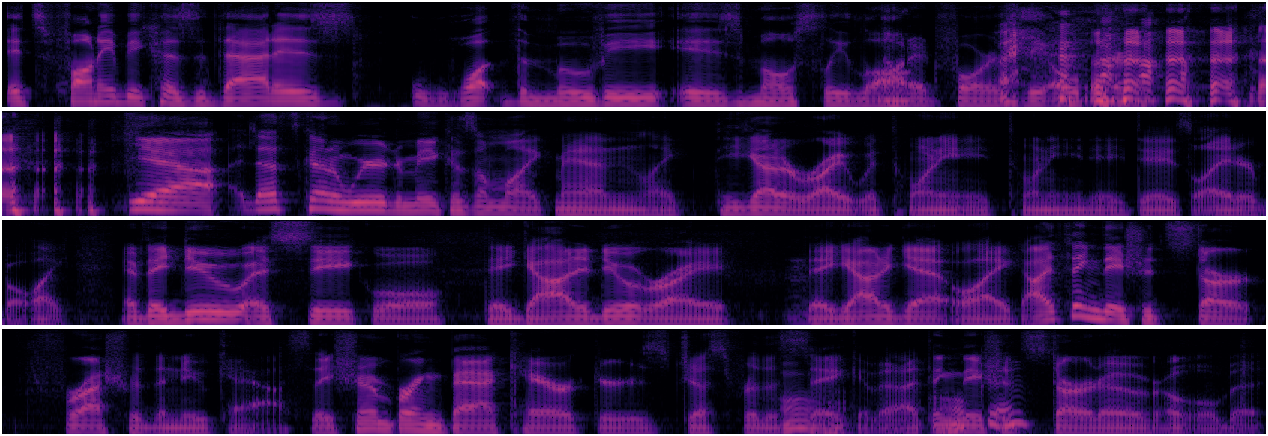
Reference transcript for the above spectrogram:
it's funny because that is what the movie is mostly lauded for is the opener. Yeah, that's kind of weird to me because I'm like, man, like he got it right with 28, 28 days later. But like, if they do a sequel, they got to do it right. They got to get like, I think they should start fresh with the new cast. They shouldn't bring back characters just for the Oh, sake of it. I think they should start over a little bit.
